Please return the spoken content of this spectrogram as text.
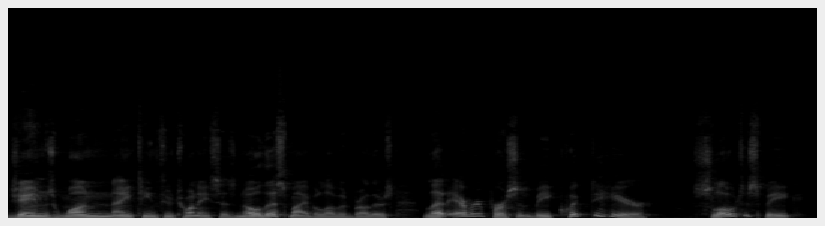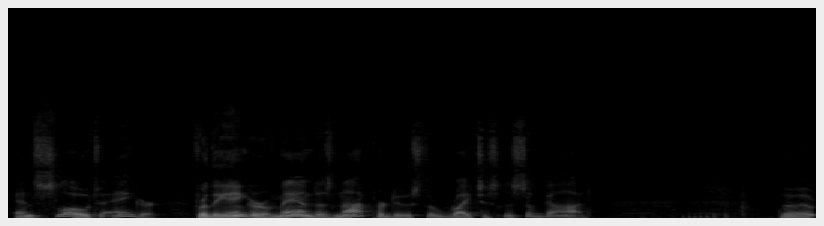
James 1 19 through 20 says, Know this, my beloved brothers, let every person be quick to hear, slow to speak, and slow to anger. For the anger of man does not produce the righteousness of God. The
